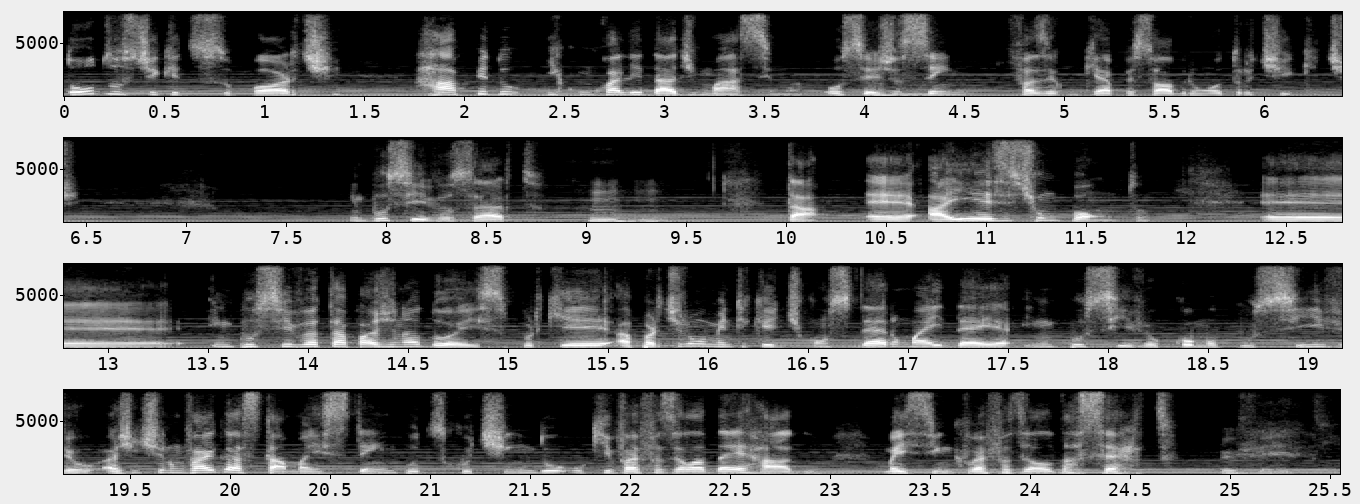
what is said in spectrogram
todos os tickets de suporte rápido e com qualidade máxima, ou seja, uhum. sem fazer com que a pessoa abra um outro ticket. Impossível, certo? Uhum. Tá, é, aí existe um ponto. É, impossível até a página 2, porque a partir do momento em que a gente considera uma ideia impossível como possível, a gente não vai gastar mais tempo discutindo o que vai fazer ela dar errado, mas sim o que vai fazer ela dar certo. Perfeito.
